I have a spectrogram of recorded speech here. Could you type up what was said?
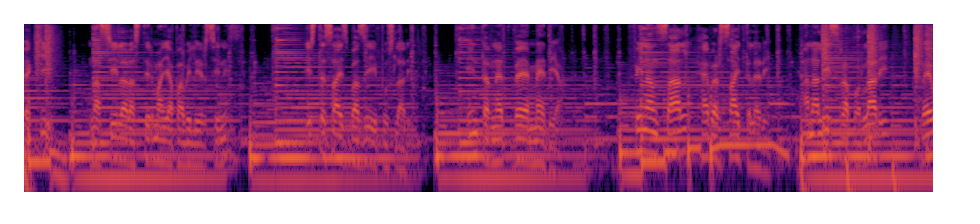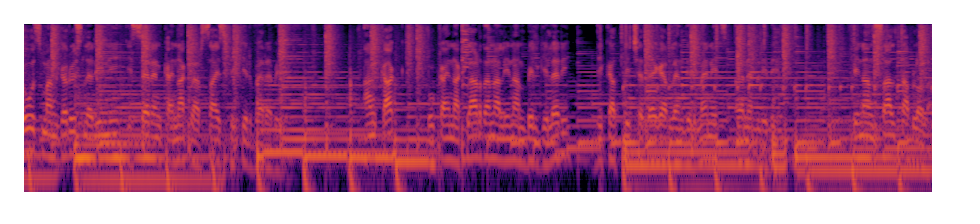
Peki nasıl araştırma yapabilirsiniz? İşte sayız bazı ipuçları. İnternet ve medya. Finansal haber siteleri, analiz raporları ve uzman görüşlerini içeren kaynaklar sayız fikir verebilir. Ancak bu kaynaklardan alınan bilgileri dikkatlice değerlendirmeniz önemlidir. Finansal tablolar.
